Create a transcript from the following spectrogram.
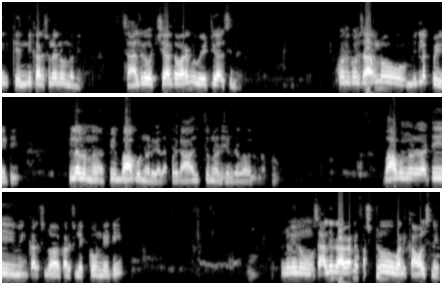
నీకు ఎన్ని ఖర్చులైనా ఉండని. శాలరీ వచ్చేంత వరకు నువ్వు వెయిట్ చేయాల్సిందే. కొన్ని కొన్నిసార్లు మిగిలకపోయేటి. పిల్లలు ఉన్న బాబు ఉన్నాడు కదా అప్పటికి ఆదిత్య ఉన్నాడు శంషాబాద్లో ఉన్నప్పుడు. బాబు ఉన్నాడు కాబట్టి వీని ఖర్చులు ఆ ఖర్చులు ఎక్కువ ఉండేటి. ఇంకా నేను శాలరీ రాగానే ఫస్ట్ వానికి కావాల్సినవి.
